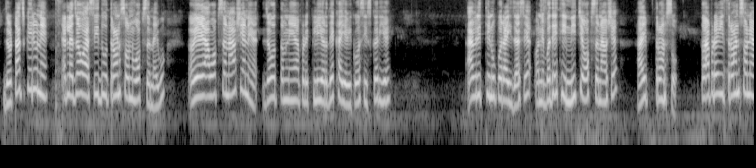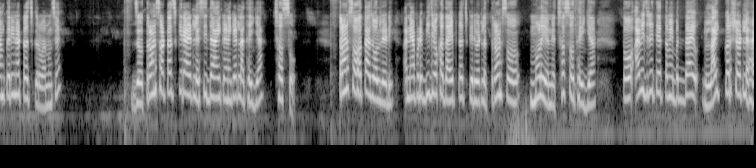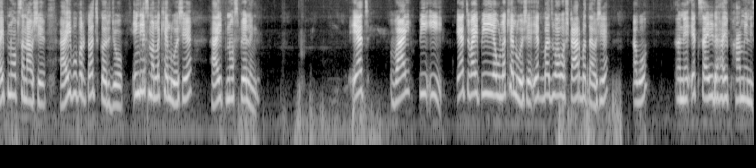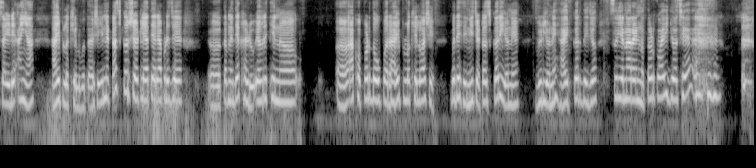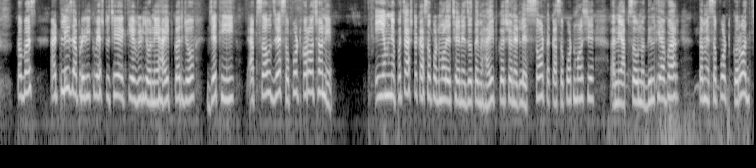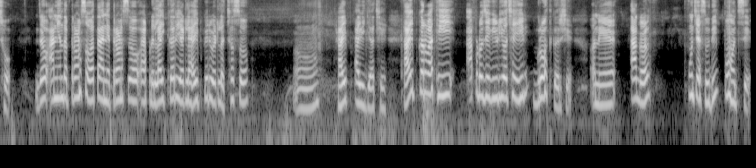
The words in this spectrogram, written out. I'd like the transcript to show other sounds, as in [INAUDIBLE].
જો ટચ કર્યું ને, એટલે જો આ સીધું ત્રણસોનું ઓપ્શન આવ્યું. હવે આ ઓપ્શન આવશે ને, જો તમને આપણે ક્લિયર દેખાય એવી કોશિશ કરીએ. આવી રીતથી ઉપર આવી જશે અને બધેથી નીચે ઓપ્શન આવશે હાઈપ ત્રણસો. તો આપણે એ ત્રણસોને આમ કરીને ટચ કરવાનું છે. જો ત્રણસો ટચ કર્યા એટલે સીધા આંકણે કેટલા થઈ ગયા? છસો. ત્રણસો હતા જ ઓલરેડી અને આપણે બીજી વખત હાઈપ ટચ કર્યું એટલે ત્રણસો મળી અને છસો થઈ ગયા. તો આવી જ રીતે તમે બધા લાઇક કરશો એટલે હાઈપનું ઓપ્શન આવશે. હાઈપ ઉપર ટચ કરજો. ઇંગ્લિશમાં લખેલું હશે હાઈપનો spelling H Y P E H Y P E એવું લખેલું હશે. એક બાજુ આવો સ્ટાર બતાવશે. આવો. અને એક સાઈડ હાઈપ સામેની સાઈડે અહીંયા હાઈપ લખેલું બતાવશે. એને ટચ કરશો એટલે અત્યારે આપણે જે તમને દેખાડ્યું એવરીથિંગ આખો પડદો ઉપર હાઈપ લખેલો હશે. બધેથી નીચે ટચ કરી અને વિડીયોને હાઈપ કરી દેજો. સૂર્યનારાયણનો તડકો આવી ગયો છે. [LAUGHS] તો બસ, આટલી જ આપણી રિક્વેસ્ટ છે કે વિડીયોને હાઈપ કરજો. જેથી આપ સૌ જે સપોર્ટ કરો છો ને, એ અમને પચાસ ટકા સપોર્ટ મળે છે અને જો તમે હાઈપ કરશો ને એટલે સો ટકા સપોર્ટ મળશે. અને આપ સૌનો દિલથી આભાર. તમે સપોર્ટ કરો જ છો. જો આની અંદર ત્રણસો હતા અને ત્રણસો આપણે લાઈક કરી એટલે હાઈપ કર્યું એટલે છસો હાઈપ આવી ગયા છે. હાઈપ કરવાથી આપણો જે વીડિયો છે એ ગ્રોથ કરશે અને આગળ ઊંચે સુધી પહોંચશે.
